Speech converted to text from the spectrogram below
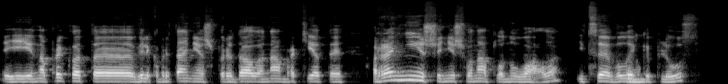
І, наприклад, Великобританія ж передала нам ракети раніше ніж вона планувала, і це великий плюс.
